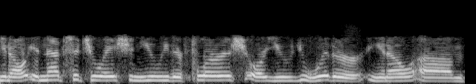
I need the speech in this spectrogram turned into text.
you know, in that situation, you either flourish or you, you wither. You know, um,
